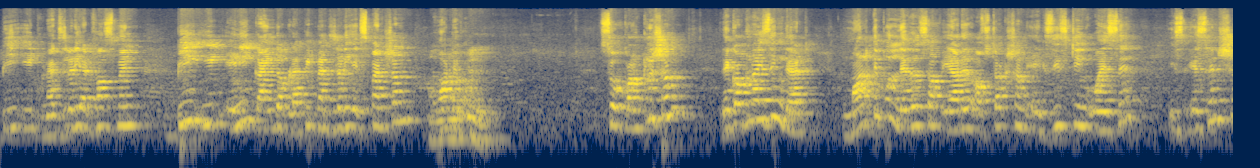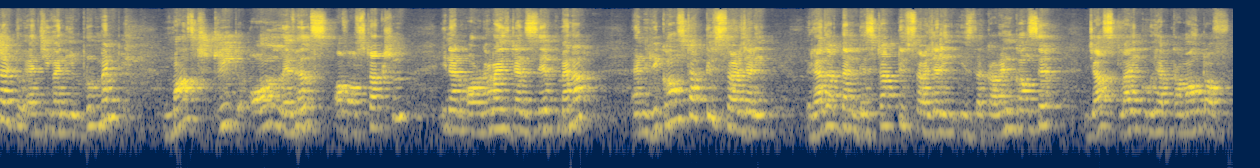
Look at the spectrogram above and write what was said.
be it maxillary advancement, be it any kind of rapid maxillary expansion, whatever. So conclusion, recognizing that multiple levels of airway obstruction existing OSA is essential to achieve an improvement, must treat all levels of obstruction in an organized and safe manner, and reconstructive surgery rather than destructive surgery is the current concept, just like we have come out of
